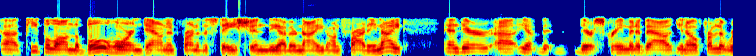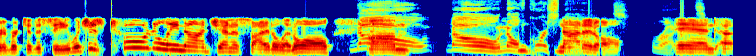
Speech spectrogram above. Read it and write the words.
uh, people on the bullhorn down in front of the station the other night on Friday night, and they're uh, you know they're screaming about you know from the river to the sea, which is totally not genocidal at all. No, um, no, no, of course not, not at all. Right. And uh,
